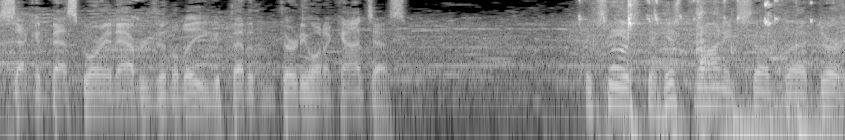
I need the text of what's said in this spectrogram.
second best scoring average in the league, better than 31 a contest. But see, it's the histrionics of uh, Dirk.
